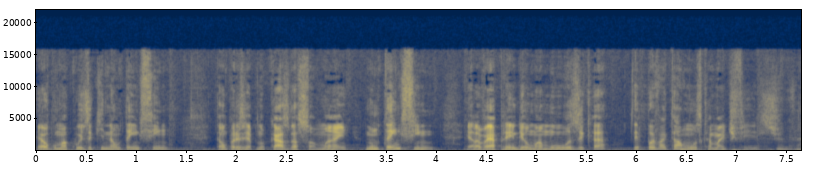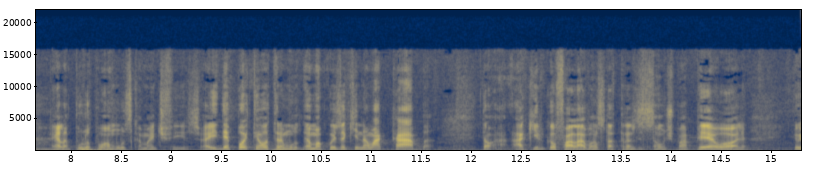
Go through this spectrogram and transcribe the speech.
é alguma coisa que não tem fim. Então, por exemplo, no caso da sua mãe, não tem fim. Ela vai aprender uma música, depois vai ter uma música mais difícil. Exato. Aí ela pula para uma música mais difícil. Aí depois tem outra música. É uma coisa que não acaba. Então, aquilo que eu falava antes da transição de papel, olha, eu,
